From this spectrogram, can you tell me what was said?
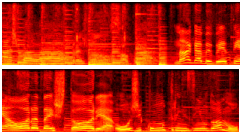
as palavras vão saltar. Na HBB tem a Hora da História, hoje com o Trenzinho do Amor.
